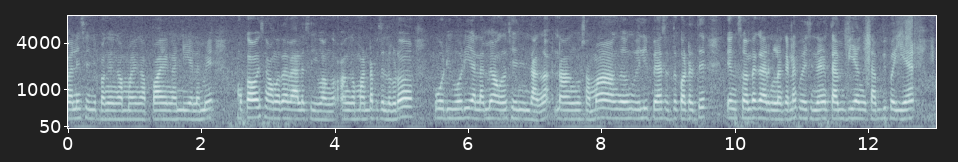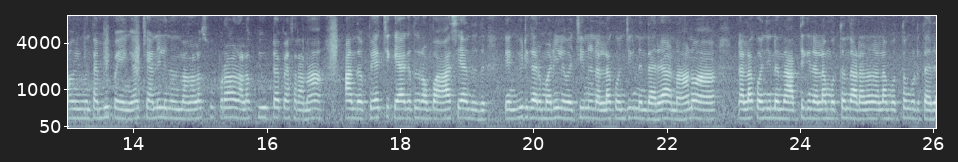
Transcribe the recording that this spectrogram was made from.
வேலையும் செஞ்சுப்பாங்க. எங்கள் அம்மா எங்கள் அப்பா எங்கள் அண்ணி எல்லாமே முக்கால்வாசி அவங்க தான் வேலை செய்வாங்க. அங்கே மண்டபத்தில் கூட ஓடி ஓடி எல்லாமே அவங்க தான் செஞ்சுருந்தாங்க. நாங்கள் சும்மா அங்கே வெளியே பேசுறது கொட்டுறது எங்கள் சொந்தக்காரங்களாம் பேசியிருந்தாங்க. எங்கள் தம்பி எங்கள் தம்பி பையன் அவங்க இவன் தம்பி பையங்க சென்னையிலேருந்து இருந்தாங்களா சூப்பராக நல்லா க்யூட்டாக பேசுகிறானா அந்த பேச்சு கேட்கறதுக்கு ரொம்ப ஆசையாக இருந்தது. எங்கள் வீட்டுக்காரர் மடியில் வச்சுன்னு நல்லா கொஞ்சம் கொஞ்சிக்கின்னு இருந்தார். நானும் நல்லா கொஞ்சின்னு இருந்தேன். அத்தைக்கு நல்லா முத்தம் தாடணும் நல்லா முத்தம் கொடுத்தாரு.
